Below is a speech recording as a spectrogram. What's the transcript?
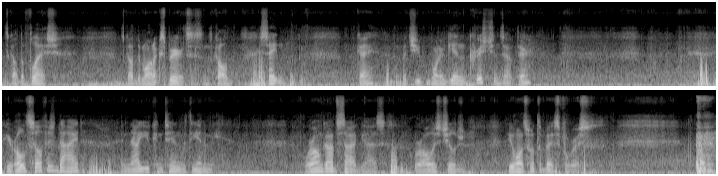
It's called the flesh. It's called demonic spirits. It's called Satan. Okay? But you born again Christians out there, your old self has died, and now you contend with the enemy. We're on God's side, guys. We're all His children. He wants what's the best for us. and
